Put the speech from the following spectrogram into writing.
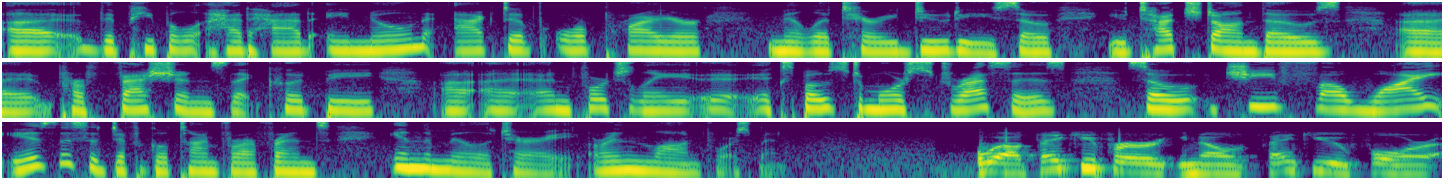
uh, the people had had a known active or prior military duty. So you touched on those uh, professions that could be, uh, uh unfortunately, uh, exposed to more stresses. So, Chief, uh, why is this a difficult time for our friends in the military or in law enforcement? Well, thank you for you know thank you for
